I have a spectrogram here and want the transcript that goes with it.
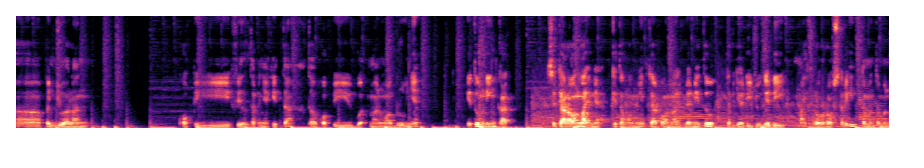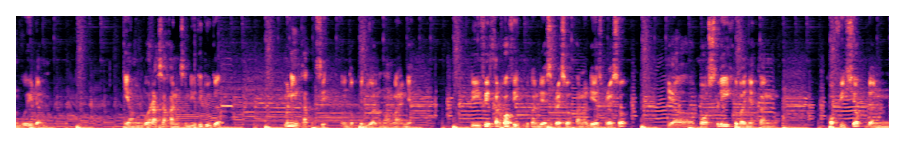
uh, penjualan kopi filternya kita atau kopi buat manual brewnya itu meningkat secara online ya. Kita ngomongin secara online. Dan itu terjadi juga di micro roastery teman-teman gue dan yang gue rasakan sendiri juga meningkat sih untuk penjualan online-nya. Di filter coffee bukan di espresso. Karena di espresso ya mostly kebanyakan coffee shop dan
